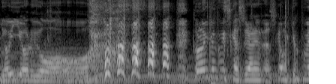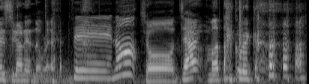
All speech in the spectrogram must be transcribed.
良い夜を。この曲しか知らねえんだ。しかも曲名知らねえんだ俺。せーの。しょうちゃんまたこれか。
